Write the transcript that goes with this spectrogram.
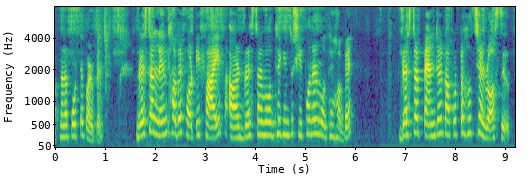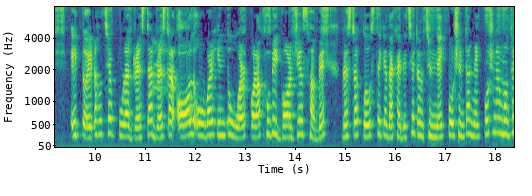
আপনারা পড়তে পারবেন। ড্রেসটার লেন্থ হবে ফর্টি ফাইভ আর ড্রেসটার মধ্যে কিন্তু শিফনের মধ্যে হবে। ড্রেসটার প্যান্টের কাপড়টা হচ্ছে র সিল্ক এই তো, এটা হচ্ছে পুরা ড্রেসটা ড্রেসটার অল ওভার কিন্তু ওয়ার্ক করা খুবই গর্জিয়াস ভাবে। ড্রেসটা ক্লোজ থেকে দেখাই দিচ্ছে। এটা হচ্ছে নেক পোর্শনটা নেক পোর্শনের মধ্যে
